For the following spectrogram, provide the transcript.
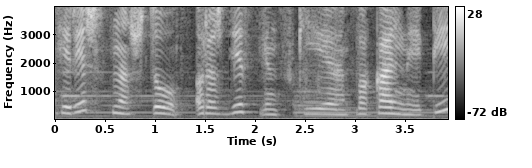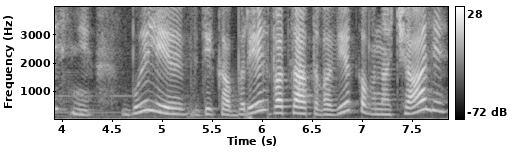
Интересно, что рождественские вокальные песни были в декабре 20 века в начале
